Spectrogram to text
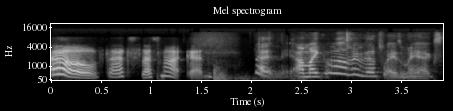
oh, that's that's not good. I'm like, well, maybe that's why he's my ex.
